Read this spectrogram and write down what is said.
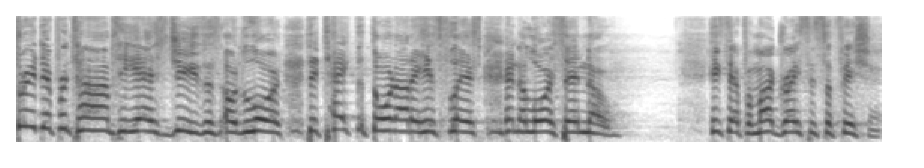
Three different times he asked Jesus or the Lord to take the thorn out of his flesh, and the Lord said no. He said, For my grace is sufficient.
